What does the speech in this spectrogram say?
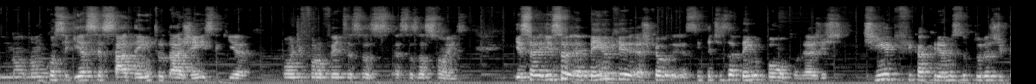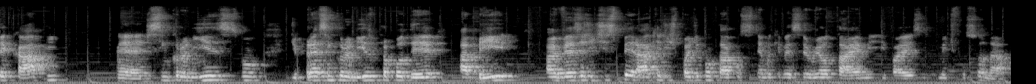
não, não conseguia acessar dentro da agência que onde foram feitas essas, essas ações. Isso, isso é bem o que, acho que sintetiza bem o ponto, né? A gente tinha que ficar criando estruturas de backup, é, de sincronismo, de pré-sincronismo para poder abrir, ao invés de a gente esperar que a gente pode contar com um sistema que vai ser real-time e vai simplesmente funcionar.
